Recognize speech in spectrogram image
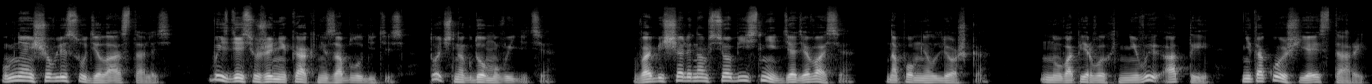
У меня еще в лесу дела остались. Вы здесь уже никак не заблудитесь. Точно к дому выйдете. Вы обещали нам все объяснить, дядя Вася, напомнил Лешка. Ну, во-первых, не вы, а ты. Не такой уж я и старый.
